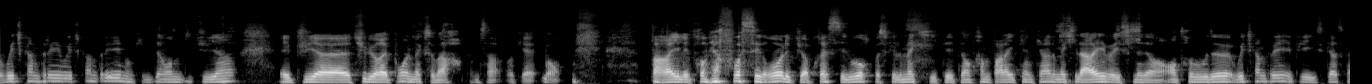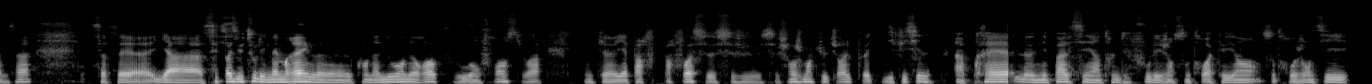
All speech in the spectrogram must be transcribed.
which country, which country, donc il te demande d'où tu viens, et puis tu lui réponds, et le mec se barre comme ça. Ok, bon, pareil, les premières fois c'est drôle et puis après c'est lourd parce que le mec qui était, en train de parler avec quelqu'un, le mec il arrive, il se met entre vous deux, which country, et puis il se casse comme ça. Ça fait, euh, il y a, c'est pas du tout les mêmes règles euh, qu'on a nous en Europe ou en France, tu vois. Donc euh, il y a parfois ce, ce, changement culturel peut être difficile. Après, le Népal c'est un truc de fou, les gens sont trop accueillants, sont trop gentils,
